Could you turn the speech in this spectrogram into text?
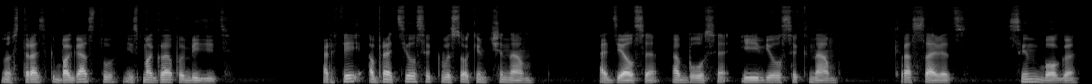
но страсть к богатству не смогла победить. Орфей обратился к высоким чинам, оделся, обулся и явился к нам. Красавец, сын Бога,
